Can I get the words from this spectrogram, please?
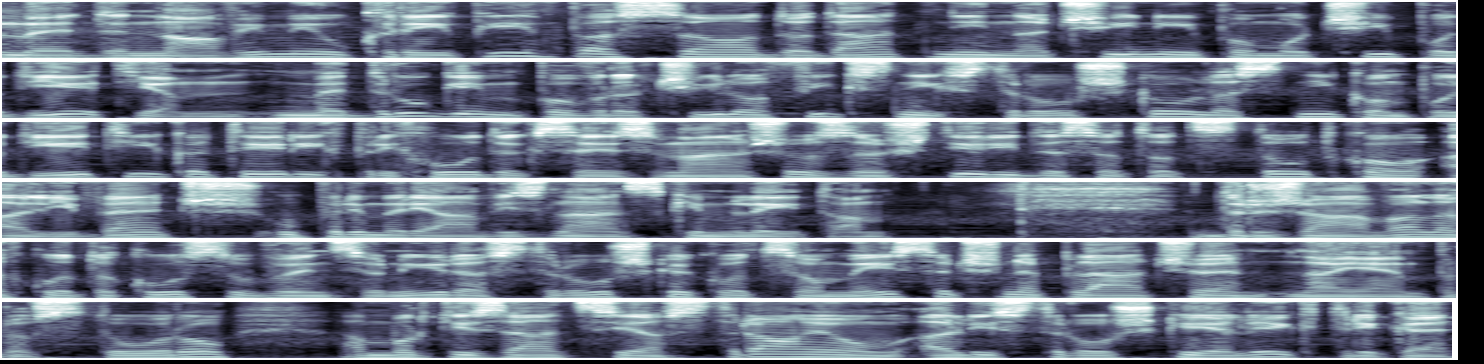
Med novimi ukrepi pa so dodatni načini pomoči podjetjem, med drugim povračilo fiksnih stroškov lastnikom podjetij, katerih prihodek se je zmanjšal za 40 odstotkov ali več v primerjavi z lanskim letom. Država lahko tako subvencionira stroške, kot so mesečne plače, najem prostorov, amortizacija strojev ali stroški elektrike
